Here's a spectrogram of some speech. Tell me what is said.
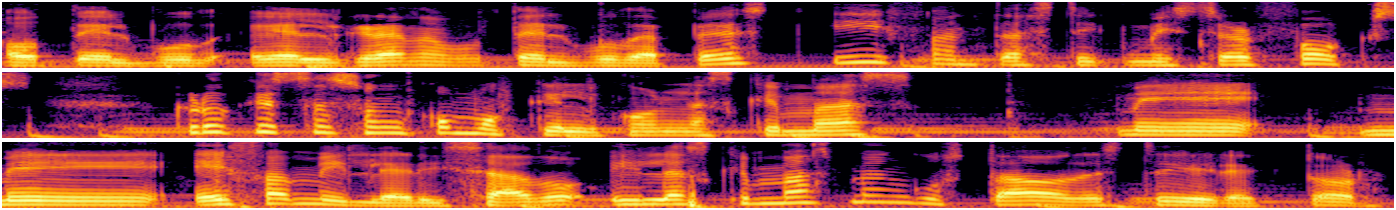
Hotel el Gran Hotel Budapest y Fantastic Mr. Fox. Creo que estas son como que con las que más me, he familiarizado y las que más me han gustado de este director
